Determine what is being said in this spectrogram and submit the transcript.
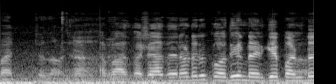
പറ്റുന്ന പക്ഷെ അതിനോടൊരു കൊതി ഉണ്ട് എനിക്ക് പണ്ട്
